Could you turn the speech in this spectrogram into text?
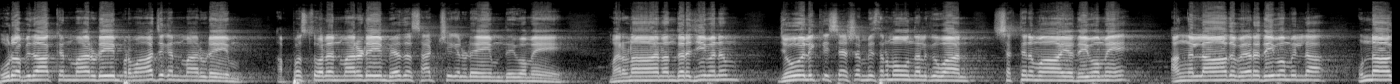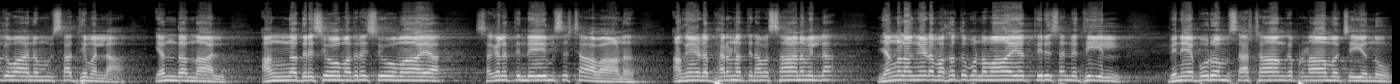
പൂർവപിതാക്കന്മാരുടെയും പ്രവാചകന്മാരുടെയും അപ്പസ്തോലന്മാരുടെയും വേദസാക്ഷികളുടെയും ദൈവമേ മരണാനന്തര ജീവനും ജോലിക്ക് ശേഷം വിശ്രമവും നൽകുവാൻ ശക്തനുമായ ദൈവമേ അങ്ങല്ലാതെ വേറെ ദൈവമില്ല ഉണ്ടാകുവാനും സാധ്യമല്ല. എന്തെന്നാൽ അങ്ങ് ദൃശ്യവും അദൃശ്യവുമായ സകലത്തിന്റെയും സൃഷ്ടാവാണ്. അങ്ങയുടെ ഭരണത്തിന് അവസാനമില്ല. ഞങ്ങൾ അങ്ങയുടെ മഹത്വപൂർണമായ തിരുസന്നിധിയിൽ വിനയപൂർവം സാഷ്ടാംഗ പ്രണാമം ചെയ്യുന്നു.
